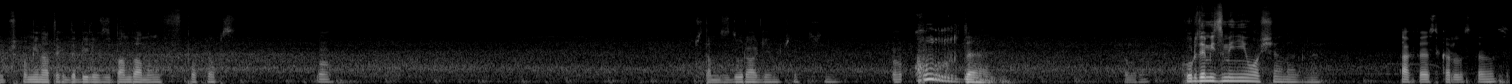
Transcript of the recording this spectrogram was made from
Mi przypomina tych debilów z bandaną w Poplops. No. Czy tam z Duragiem, czy... czy... No, kurde! Dobra. Kurde, mi zmieniło się nagle. Tak, to jest Carlos Tevez.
